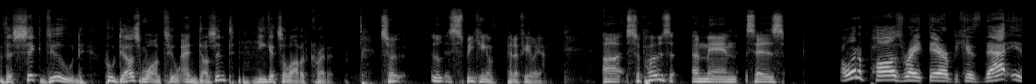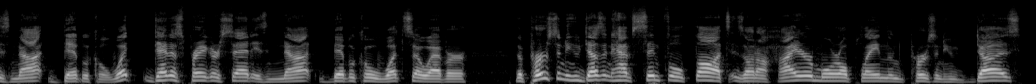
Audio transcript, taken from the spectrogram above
the sick dude who does want to and doesn't, mm-hmm. he gets a lot of credit. So speaking of pedophilia, uh, suppose a man says, I want to pause right there because that is not biblical. What Dennis Prager said is not biblical whatsoever. The person who doesn't have sinful thoughts is on a higher moral plane than the person who does.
